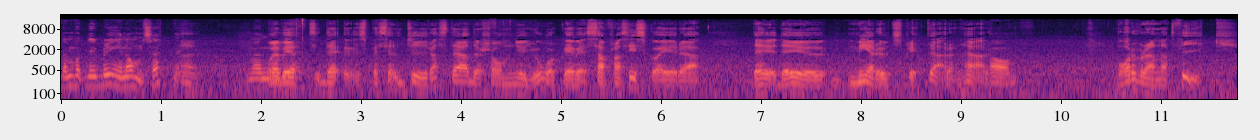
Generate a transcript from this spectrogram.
de, det blir ingen omsättning. Nej. Men, Och jag vet, det, speciellt dyra städer som New York jag vet, San Francisco är ju det, det, det är ju mer utspritt där än här. Ja, Var och varannat fik,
